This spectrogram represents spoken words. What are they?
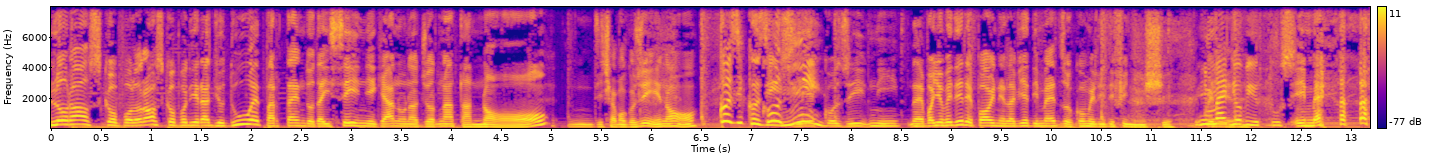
L'oroscopo, l'oroscopo di Radio 2 partendo dai segni che hanno una giornata no, diciamo così, no? Così così, Così, ni. così, ni. Eh, voglio vedere poi nella via di mezzo come li definisci. In medio virtus. In, me-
